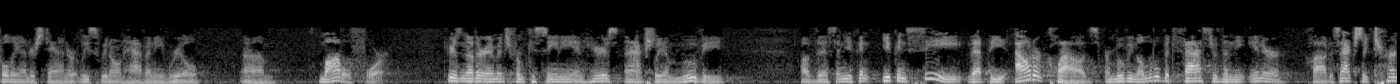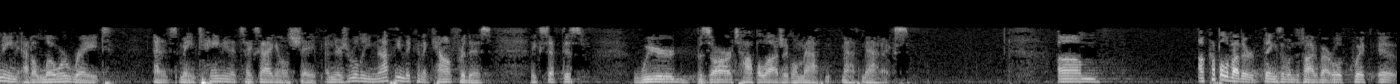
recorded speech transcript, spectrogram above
fully understand, or at least we don't have any real um, model for. Here's another image from Cassini, and here's actually a movie of this. And you can, you can see that the outer clouds are moving a little bit faster than the inner cloud. It's actually turning at a lower rate, and it's maintaining its hexagonal shape. And there's really nothing that can account for this except this weird, bizarre topological math mathematics. Um, a couple of other things I wanted to talk about real quick. Uh,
